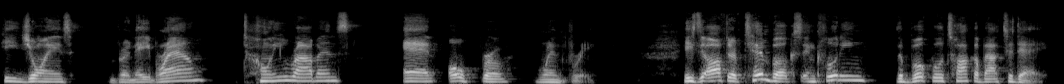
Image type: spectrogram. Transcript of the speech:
He joins Brene Brown, Tony Robbins, and Oprah Winfrey. He's the author of 10 books, including the book we'll talk about today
